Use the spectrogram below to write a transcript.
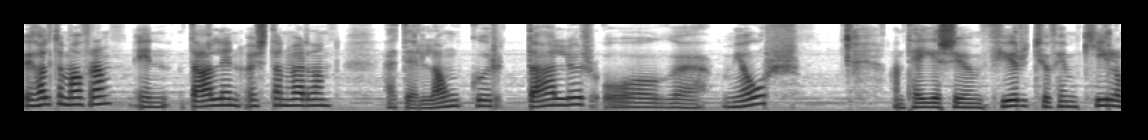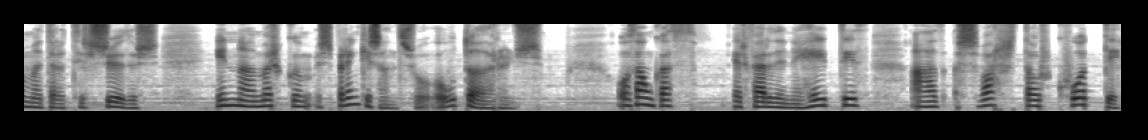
Við höldum áfram inn dalinn austanverðan. Þetta er langur dalur og uh, mjór. Hann tegir sig um 45 km til söðus innað mörgum sprengisands og ódöðarhunds. Og þángað er ferðinni heitið að Svartár Koti,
